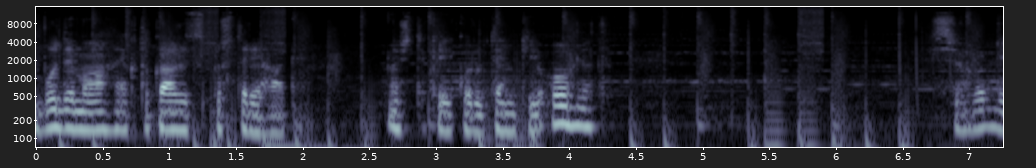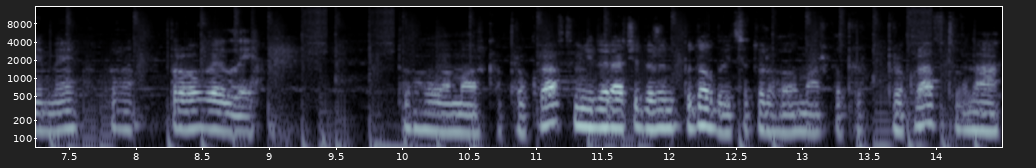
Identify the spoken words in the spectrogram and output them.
будемо, як то кажуть, спостерігати. Ось такий коротенький огляд. Сьогодні ми провели торгова марка ProCraft. Мені, до речі, дуже подобається торгова марка ProCraft. Вона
